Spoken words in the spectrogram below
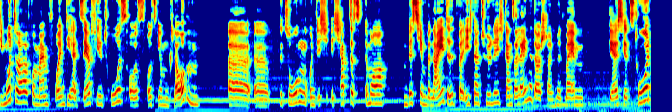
die Mutter von meinem Freund, die hat sehr viel Trost aus, aus ihrem Glauben äh, äh, gezogen und ich, ich habe das immer ein bisschen beneidet, weil ich natürlich ganz alleine da stand mit meinem, der ist jetzt tot,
